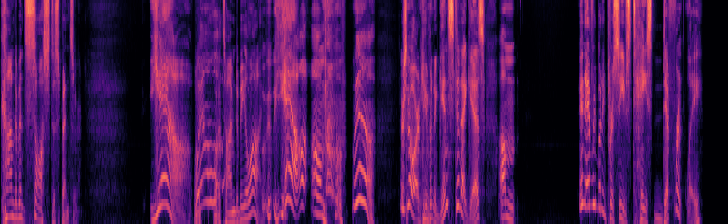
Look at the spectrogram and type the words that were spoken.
condiment sauce dispenser. Yeah. What a- Well, what a time to be alive. Yeah. Um. Yeah. There's no argument against it, I guess. Um. And everybody perceives taste differently.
